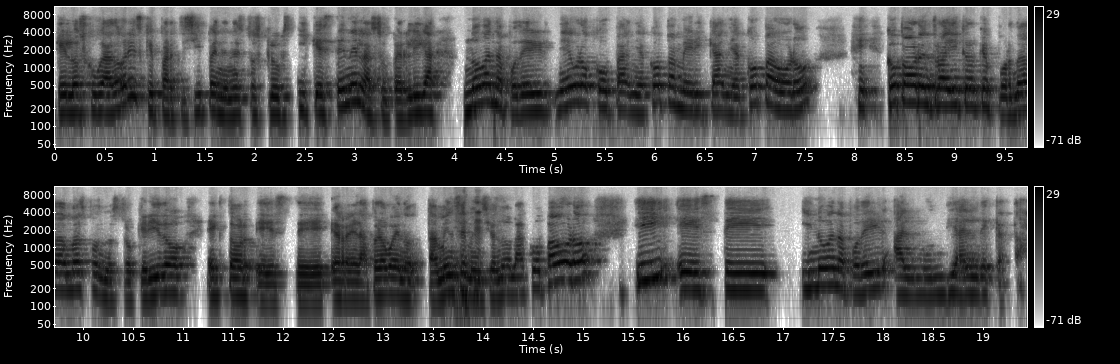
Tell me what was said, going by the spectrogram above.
que los jugadores que participen en estos clubes y que estén en la Superliga no van a poder ir ni a Eurocopa, ni a Copa América, ni a Copa Oro. Copa Oro entró ahí creo que por nada más por nuestro querido Héctor este, Herrera, pero bueno, también se mencionó la Copa Oro y, este, y no van a poder ir al Mundial de Qatar.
